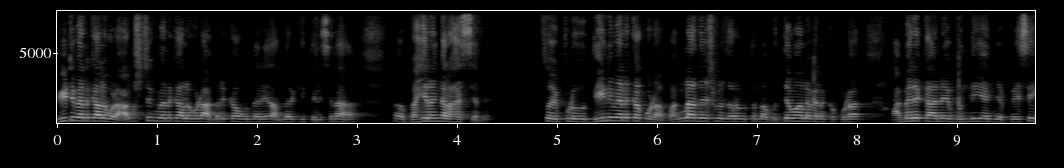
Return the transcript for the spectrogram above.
వీటి వెనకాల కూడా ఆర్మ్స్ట్రింగ్ వెనకాల కూడా అమెరికా ఉందనేది అందరికీ తెలిసిన బహిరంగ రహస్యమే. సో ఇప్పుడు దీని వెనక కూడా బంగ్లాదేశ్లో జరుగుతున్న ఉద్యమాల వెనక కూడా అమెరికానే ఉంది అని చెప్పేసి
